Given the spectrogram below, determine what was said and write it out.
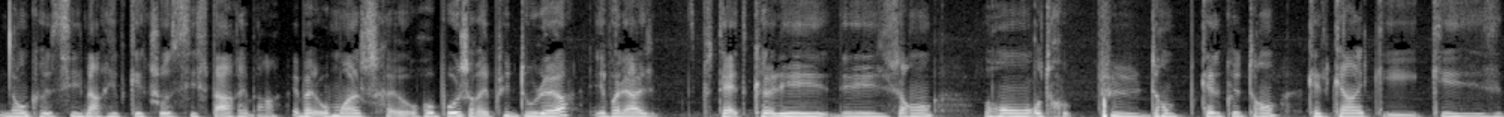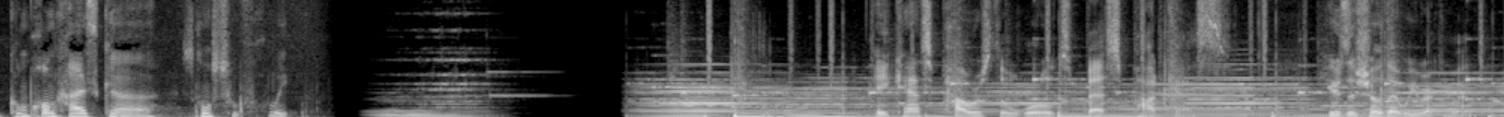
Donc, euh, s'il m'arrive quelque chose, si je pars, eh ben, eh ben, au moins, je serai au repos, j'aurai plus de douleur. Et voilà, peut-être que les, gens auront plus dans quelques temps quelqu'un qui, comprendra ce qu'on souffre. Oui. Powers the world's best podcasts. Here's a show that we recommend.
